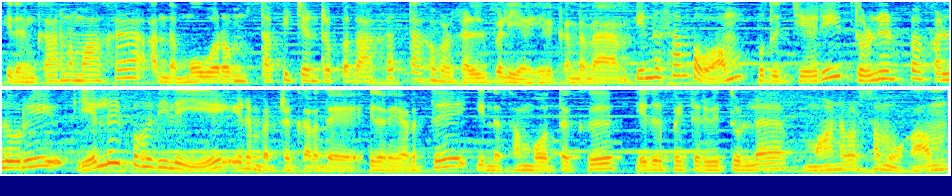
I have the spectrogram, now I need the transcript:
இதன் காரணமாக அந்த மூவரும் தப்பிச் சென்றிருப்பதாக தகவல்கள் வெளியாகியிருக்கின்றன. இந்த சம்பவம் புதுச்சேரி தொழில்நுட்ப கல்லூரி எல்லை பகுதியிலேயே இடம்பெற்றிருக்கிறது. இதனையடுத்து இந்த சம்பவத்துக்கு எதிர்ப்பை தெரிவித்துள்ள மாணவர் சமூகம்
